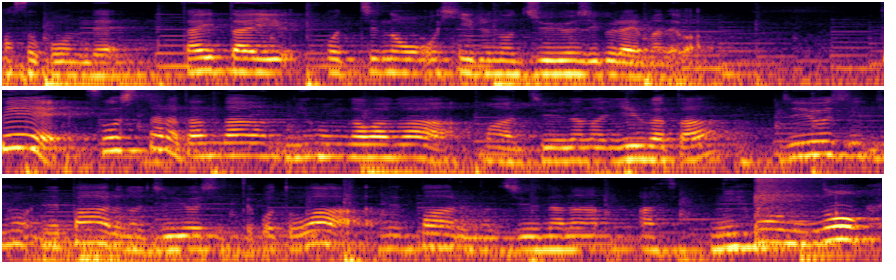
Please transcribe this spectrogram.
パソコンで。だいたいこっちのお昼の14時ぐらいまでは。でそうしたらだんだん日本側が、まあ、17夕方14時日本ネパールの14時ってことはネパールの17あ日本の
